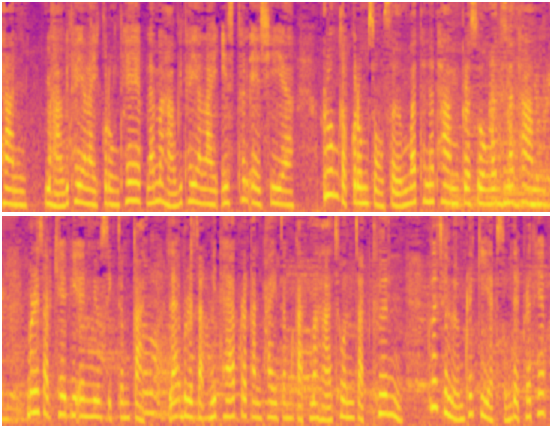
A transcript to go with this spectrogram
ชัญมหาวิทยาลัยกรุงเทพ และมหาวิทยาลัยอีสเทิร์นเอเชียร่วมกับกรมส่งเสริมวัฒนธรรม กระทรวงวัฒนธรรม บริษัท KPN Music จำกัด และบริษัทมิแท้ประกันภัยจำกัดมหาชนจัดขึ้น เพื่อเฉลิมพระเกียรติสมเด็จพระเทพ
